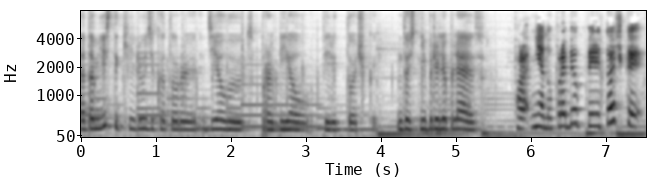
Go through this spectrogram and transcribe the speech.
а там есть такие люди, которые делают пробел перед точкой? Ну, то есть не прилепляют про... Не, ну пробел перед точкой,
